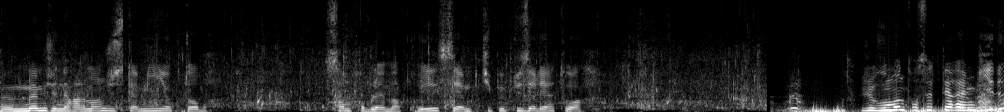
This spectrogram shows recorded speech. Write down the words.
euh, même généralement jusqu'à mi-octobre, sans problème. Après, c'est un petit peu plus aléatoire. Je vous montre ce terrain vide,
